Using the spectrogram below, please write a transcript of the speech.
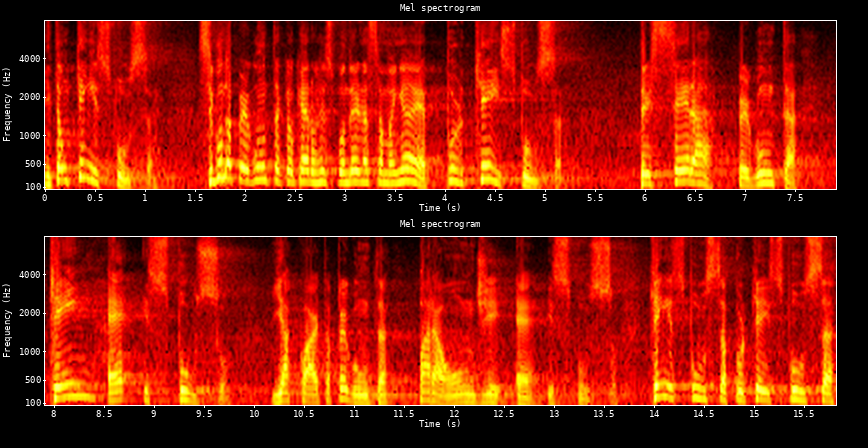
Então, quem expulsa? Segunda pergunta que eu quero responder nessa manhã é: por que expulsa? Terceira pergunta: quem é expulso? E a quarta pergunta: para onde é expulso? Quem expulsa, por que expulsa?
